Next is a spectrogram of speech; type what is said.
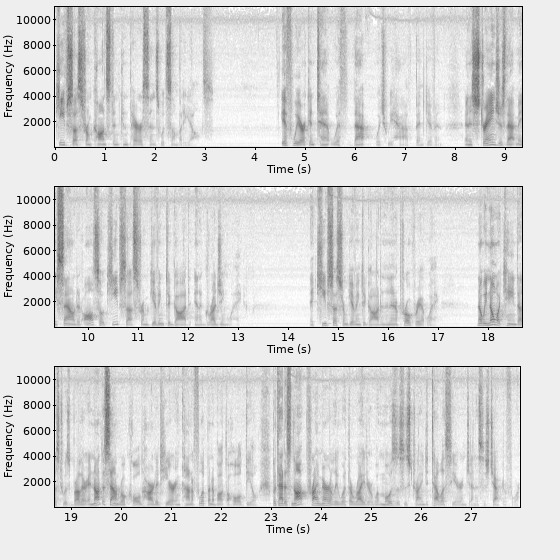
keeps us from constant comparisons with somebody else. If we are content with that which we have been given. And as strange as that may sound, it also keeps us from giving to God in a grudging way. It keeps us from giving to God in an inappropriate way. Now, we know what Cain does to his brother, and not to sound real cold hearted here and kind of flippant about the whole deal, but that is not primarily what the writer, what Moses is trying to tell us here in Genesis chapter 4.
